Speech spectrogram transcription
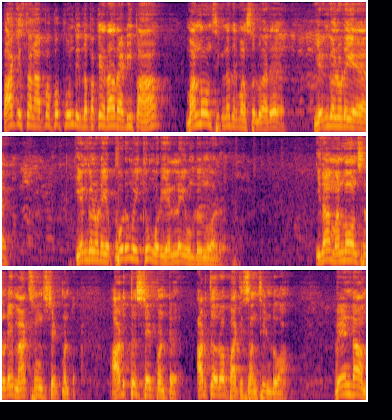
பாகிஸ்தான் அப்பப்போ பூந்து இந்த பக்கம் ஏதாவது அடிப்பான். மன்மோகன் சிங் என்ன தெரியுமா சொல்லுவார்? எங்களுடைய எங்களுடைய பொறுமைக்கும் ஒரு எல்லை உண்டுன்னு இதான் மன்மோகன் சிங்குடைய மேக்ஸிமம் ஸ்டேட்மெண்ட் அடுத்த ஸ்டேட்மெண்ட்டு அடுத்த தடவை பாகிஸ்தான் சீண்டுவான். வேண்டாம்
